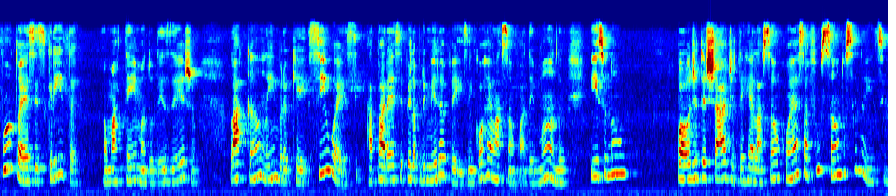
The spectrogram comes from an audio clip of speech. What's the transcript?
Quanto a essa escrita, é uma tema do desejo, Lacan lembra que, se o S aparece pela primeira vez em correlação com a demanda, isso não pode deixar de ter relação com essa função do silêncio.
